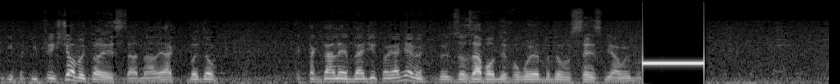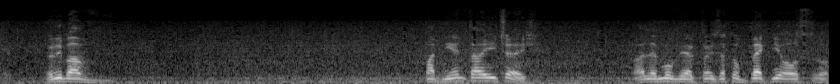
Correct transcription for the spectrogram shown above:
taki, taki przejściowy to jest stan, ale jak będą. Jak tak dalej będzie, to ja nie wiem, czy to za zawody w ogóle będą sens miały. Bo... Ryba w- padnięta i cześć. Ale mówię, jak ktoś za to beknie ostro.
